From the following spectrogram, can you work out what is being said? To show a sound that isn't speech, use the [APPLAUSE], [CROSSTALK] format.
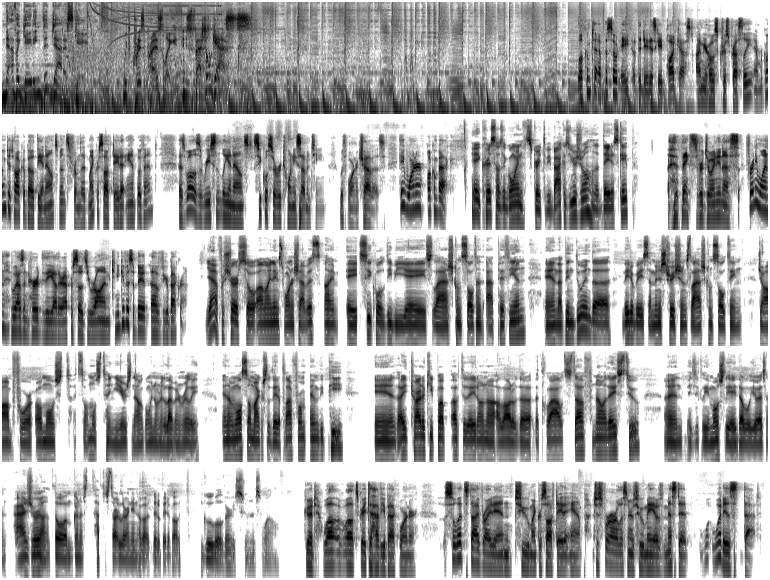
Navigating the Datascape with Chris Presley and special guests. Welcome to episode 8 of the Datascape podcast. I'm your host, Chris Presley, and we're going to talk about the announcements from the Microsoft Data AMP event, as well as the recently announced SQL Server 2017 with Warner Chavez. Hey, Warner, welcome back. Hey, Chris, how's it going? It's great to be back as usual on the Datascape. [LAUGHS] Thanks for joining us. For anyone who hasn't heard the other episodes you were on, can you give us a bit of your background? Yeah, for sure. So uh, my name is Warner Chavez. I'm a SQL DBA slash consultant at Pythian, and I've been doing the database administration slash consulting job for almost it's almost 10 years now, going on 11 really. And I'm also a Microsoft Data Platform MVP, and I try to keep up up to date on uh, a lot of the the cloud stuff nowadays too and basically mostly AWS and Azure. Uh, though I'm gonna have to start learning about a little bit about Google very soon as well. Good. Well, well, it's great to have you back, Warner. So let's dive right in to Microsoft Data AMP. Just for our listeners who may have missed it, what, what is that?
